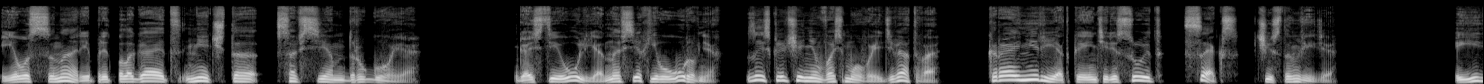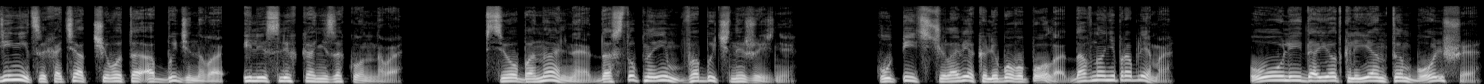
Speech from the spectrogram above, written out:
Его сценарий предполагает нечто совсем другое. Гостей Улья на всех его уровнях, за исключением восьмого и девятого, крайне редко интересует секс в чистом виде. Единицы хотят чего-то обыденного или слегка незаконного. Все банальное доступно им в обычной жизни. Купить человека любого пола давно не проблема. Улей дает клиентам больше,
